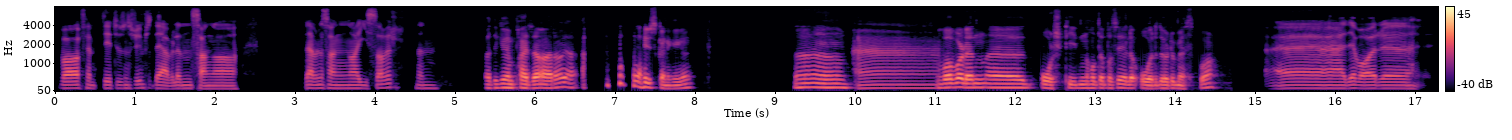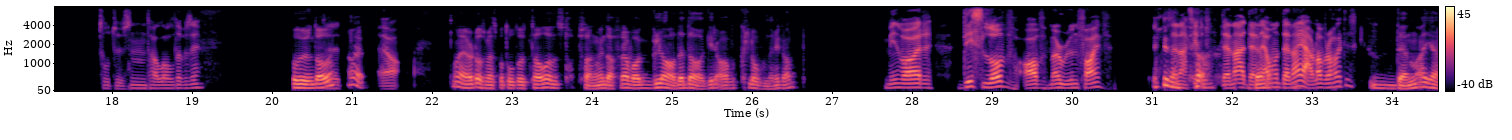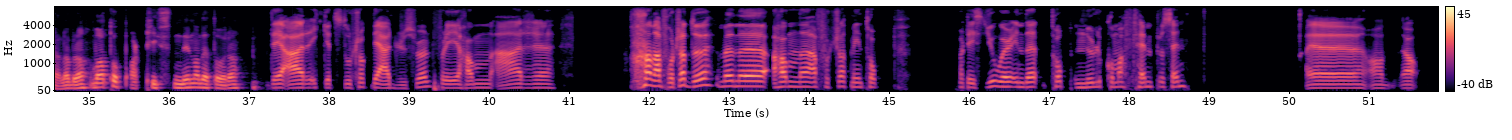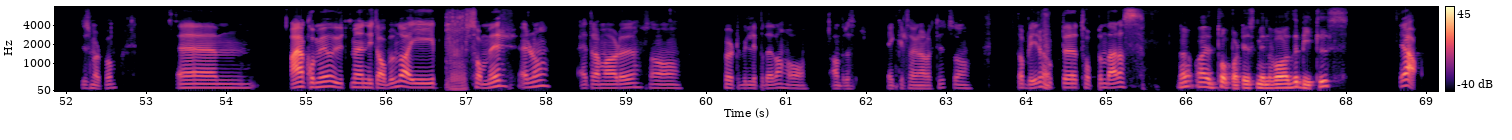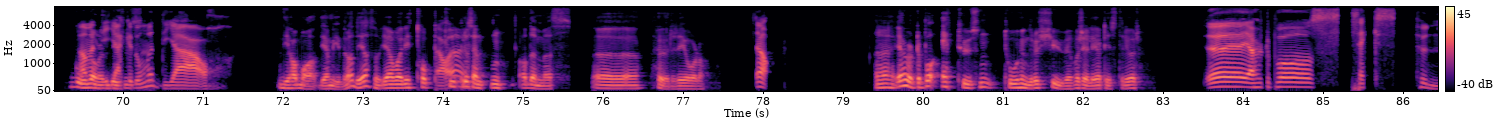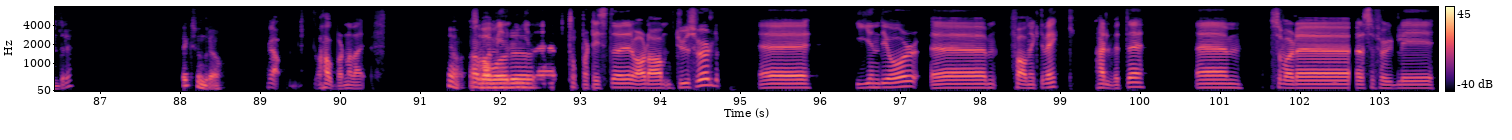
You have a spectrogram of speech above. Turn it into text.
var 50 000 streams. Det er vel en sang av Det er vel en sang av Isa, vel? Den vet ikke hvem Perra er av, jeg. jeg husker den ikke engang. Uh, uh, hva var den uh, årstiden, holdt jeg på å si, eller året du hørte mest på? eh, Det var eh, 2000-tallet, holdt jeg på å si. 2000-tallet? Ah, Ja, ja. Har jeg hørt også mest på 2000-tallet, og toppsangen min derfra var 'Glade dager' av Klovner i kamp. Min var This Love av Maroon 5. Ikke Den er ikke dum. Den er, den, Den ja, men den jævla bra, faktisk. Den er jævla bra. Hva er toppartisten din av dette året? Det er ikke et stort sjokk. Det er Juice WRLD, fordi han er eh, Han er fortsatt død, men eh, han er fortsatt min toppartist. You were in the top 0,5 eh, Ja, du som hørte på han. Ehm, nei, han kom jo ut med nytt album da i pff, sommer eller noe. Etter han var død, så hørte vi litt på det, da. Og andre enkeltsanger har lagt ut, så da blir det Ja. fort eh, toppen der, ass. Ja, nei, toppartisten min var The Beatles. Ja. Gode, Ja, men de er ikke dumme. De er åh. De har, de er mye bra, de, altså. Jeg var i topp Ja, 2 ja, ja. av deres uh, hørere i år, da. Eh, jeg hørte på 1220 forskjellige artister i år. Eh, jeg hørte på 600. 600, ja. Ja. Halvparten av deg. ja. Så var min, var, eh, mine toppartister var da Juice WRLD, eh, Ian Dior. eh, faen gikk det vekk. Helvete. Eh, så var det selvfølgelig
